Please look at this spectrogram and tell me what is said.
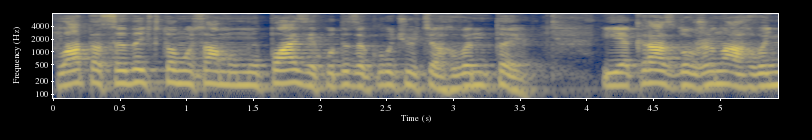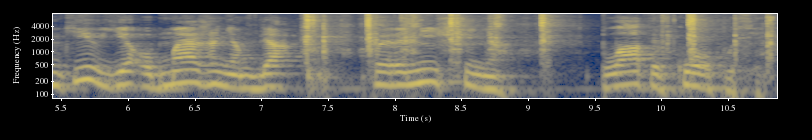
Плата сидить в тому самому пазі, куди закручуються гвинти. І якраз довжина гвинтів є обмеженням для переміщення плати в корпусі.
